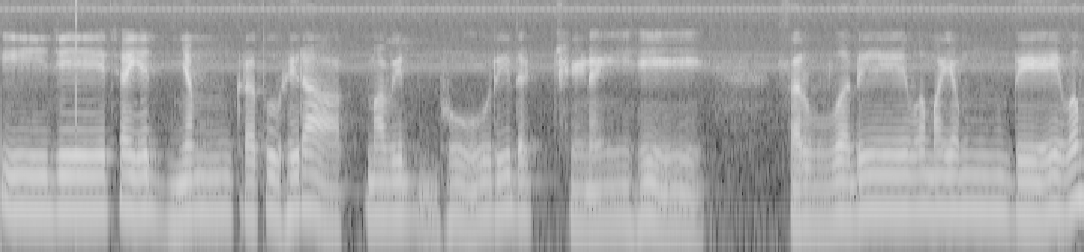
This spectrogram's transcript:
ईजे च यज्ञं क्रतुभिरात्मविद्भूरिदक्षिणैः सर्वदेवमयं देवं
